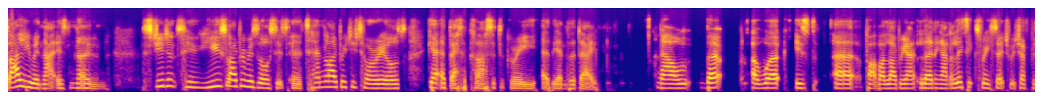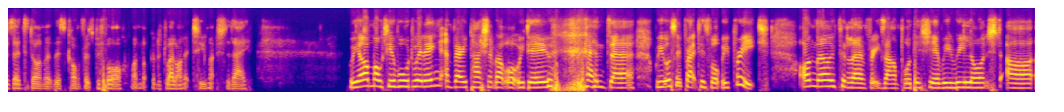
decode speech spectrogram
value in that is known. Students who use library resources and attend library tutorials get a better class of degree at the end of the day. Now, that our work is uh, part of our library learning analytics research, which I've presented on at this conference before. I'm not going to dwell on it too much today. We are multi-award winning and very passionate about what we do. and uh, we also practice what we preach. On the OpenLearn, for example, this year we relaunched our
